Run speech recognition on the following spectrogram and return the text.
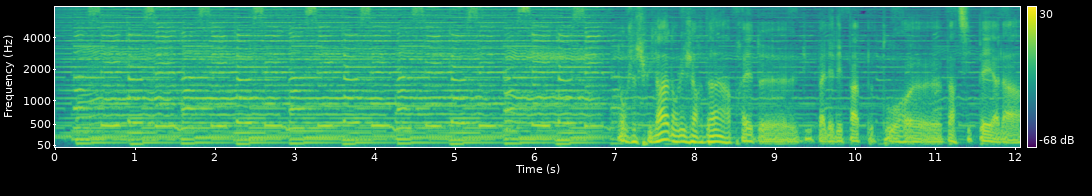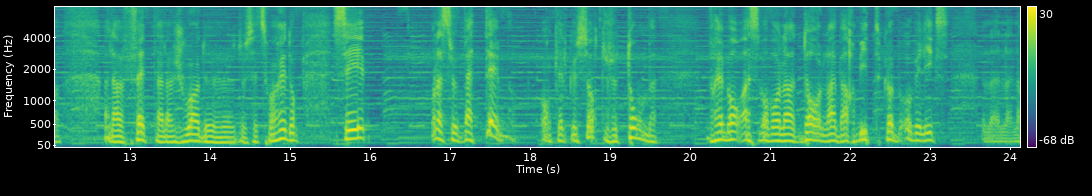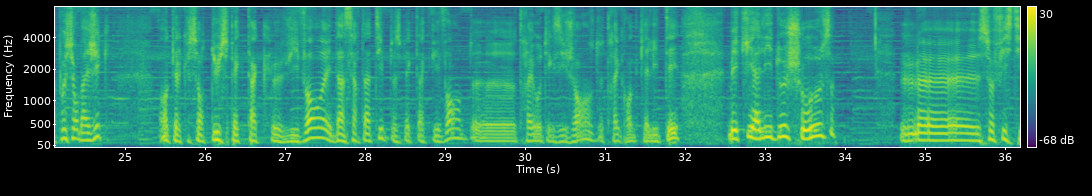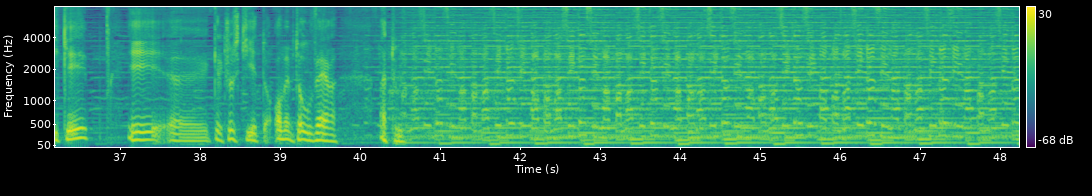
Donc je suis là dans les jardins après de- du Palais des Papes pour euh, participer à la, à la fête, à la joie de, cette soirée. Donc c'est voilà ce baptême en quelque sorte. Je tombe vraiment à ce moment-là dans la marmite comme Obélix, la potion magique en quelque sorte du spectacle vivant et d'un certain type de spectacle vivant de très haute exigence, de très grande qualité, mais qui allie deux choses, le sophistiqué et euh, quelque chose qui est en même temps ouvert à tout.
